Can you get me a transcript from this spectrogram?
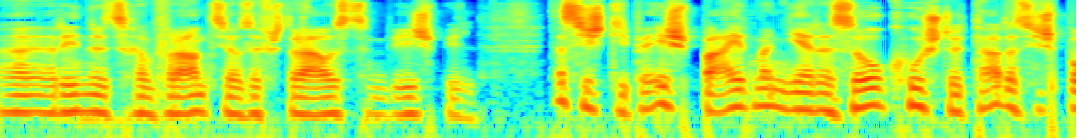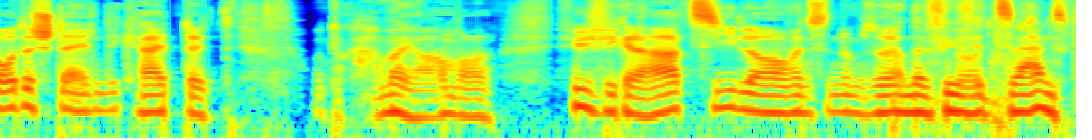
man erinnert sich an Franz Josef Strauß zum Beispiel. Das ist die beste Bayern-Maniere, so kostet da, das ist Bodenständigkeit dort. Und da kann man ja auch mal 5 Grad sein lassen, wenn es um so Oder 25.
